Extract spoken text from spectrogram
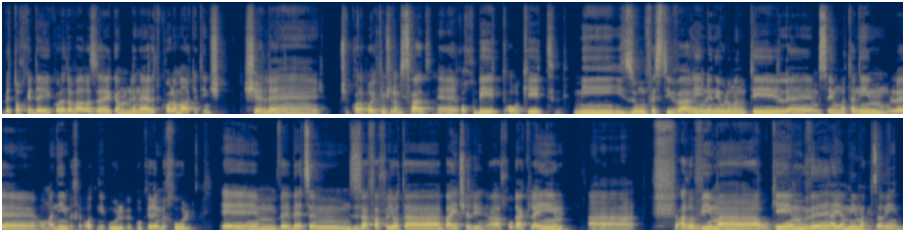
ותוך כדי כל הדבר הזה גם לנהל את כל ה marketing של, אה, של כל הפרויקטים של המשרד, אה, רוחבית, אורכית, מייזום פסטיבלים לניהול אמנותי, למשאים ומתנים מול אה, אומנים וחברות ניהול ובוקרים בחו"ל. אה, ובעצם זה הפך להיות הבית שלי, אחורי הקלעים, הערבים הארוכים והימים הקצרים,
